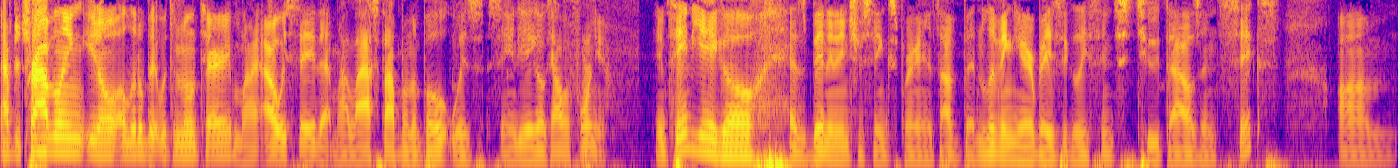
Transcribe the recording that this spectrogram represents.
after traveling, you know, a little bit with the military, my I always say that my last stop on the boat was San Diego, California. And San Diego has been an interesting experience. I've been living here basically since 2006. Um,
